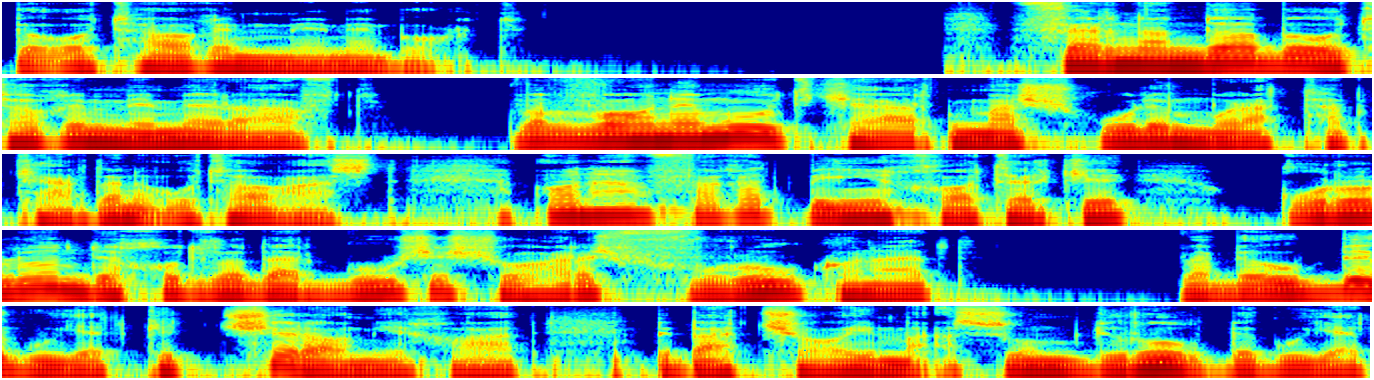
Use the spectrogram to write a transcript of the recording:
به اتاق ممه برد. فرناندا به اتاق ممه رفت و وانمود کرد مشغول مرتب کردن اتاق است آن هم فقط به این خاطر که قرولند خود را در گوش شوهرش فرو کند و به او بگوید که چرا می‌خواهد به بچه های معصوم دروغ بگوید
